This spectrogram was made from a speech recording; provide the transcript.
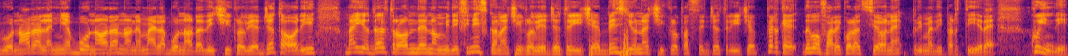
buon'ora, la mia buon'ora non è mai la buon'ora dei cicloviaggiatori, ma io d'altronde non mi definisco una cicloviaggiatrice, bensì una ciclopasseggiatrice perché devo fare colazione prima di partire. Quindi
